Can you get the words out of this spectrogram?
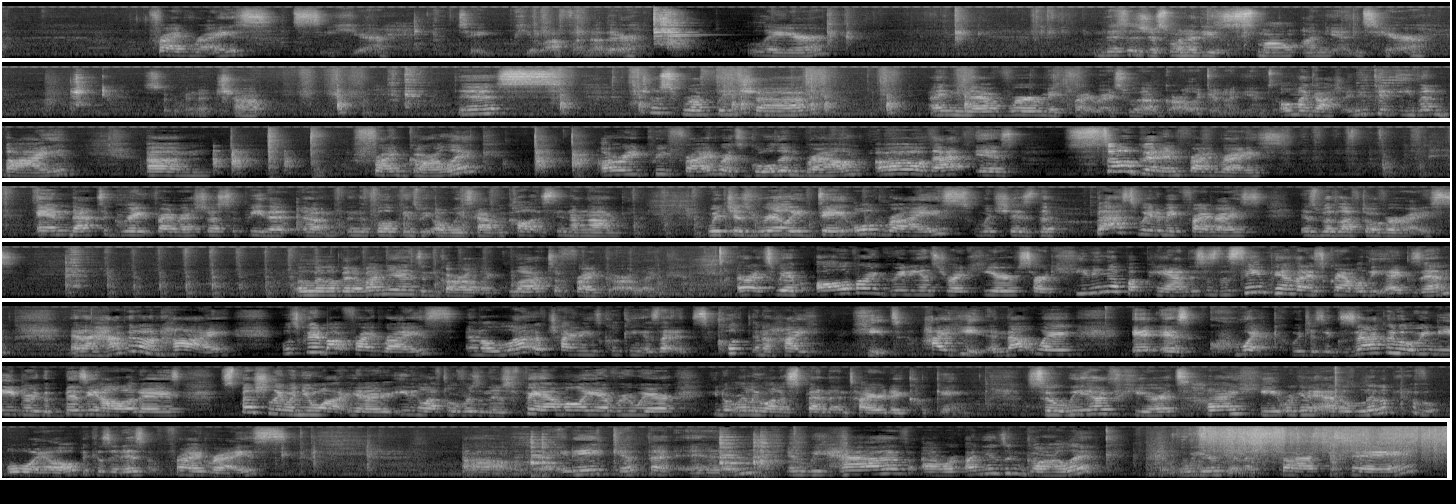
fried rice. Let's see here. Take, peel off another layer. This is just one of these small onions here. So we're to chop this, just roughly chop. I never make fried rice without garlic and onions. Oh my gosh, and you can even buy um, fried garlic, already pre-fried where it's golden brown. Oh, that is so good in fried rice. And that's a great fried rice recipe that um, in the Philippines we always have. We call it sinangag, which is really day-old rice, which is the best way to make fried rice is with leftover rice a little bit of onions and garlic, lots of fried garlic. Alright, so we have all of our ingredients right here. Start heating up a pan. This is the same pan that I scrambled the eggs in, and I have it on high. What's great about fried rice, and a lot of Chinese cooking, is that it's cooked in a high heat, high heat, and that way it is quick, which is exactly what we need during the busy holidays, especially when you want, you know, you're eating leftovers and there's family everywhere. You don't really want to spend the entire day cooking. So we have here, it's high heat. We're going to add a little bit of oil because it is fried rice. Alrighty, get that in. And we have our onions and garlic that we are going to saute.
